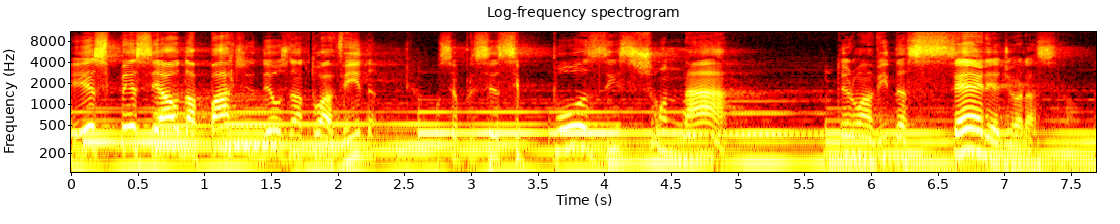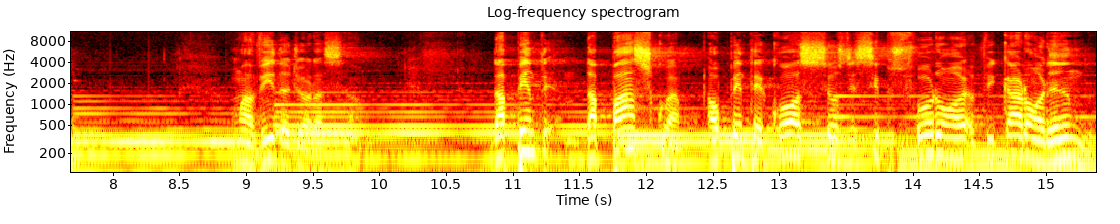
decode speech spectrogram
especial da parte de Deus na tua vida, você precisa se posicionar, ter uma vida séria de oração. Uma vida de oração. Da, Pente, da Páscoa ao Pentecostes, seus discípulos foram ficaram orando.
